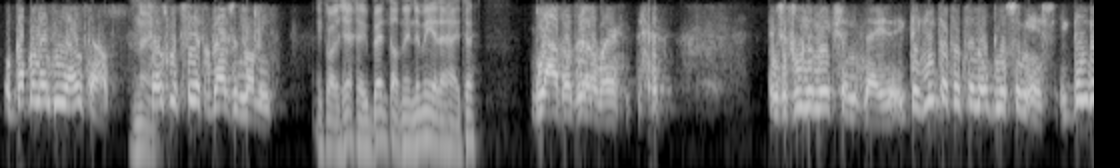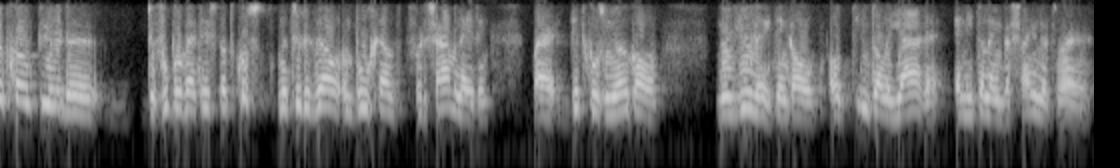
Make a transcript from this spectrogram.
op dat moment in je hoofd haalt. Nee. Zelfs met 40.000 man niet. Ik wou zeggen, u bent dan in de meerderheid, hè? Ja, dat wel, maar... en ze voelen niks en nee, ik denk niet dat dat een oplossing is. Ik denk dat gewoon puur de, de voetbalwet is. Dat kost natuurlijk wel een boel geld voor de samenleving. Maar dit kost nu ook al miljoenen, ik denk al, al tientallen jaren. En niet alleen bij Feyenoord, maar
